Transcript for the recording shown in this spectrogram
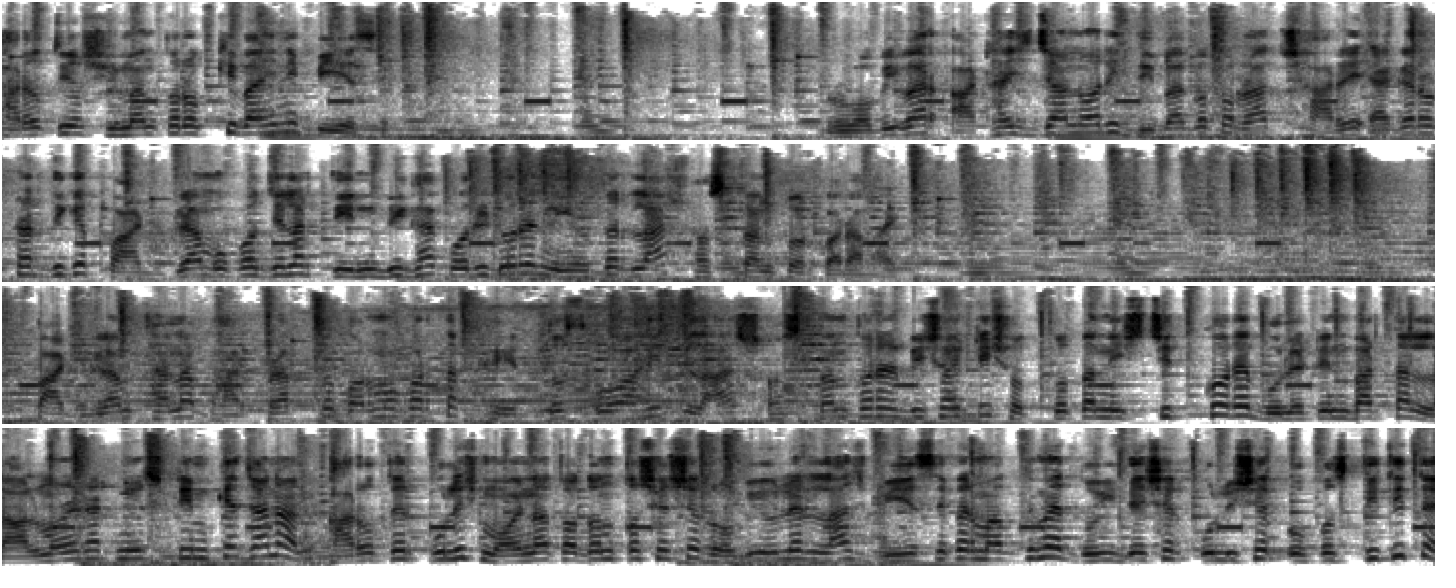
ভারতীয় সীমান্তরক্ষী বাহিনী বিএসএফ রবিবার আঠাইশ জানুয়ারি দিবাগত রাত সাড়ে এগারোটার দিকে পাটগ্রাম উপজেলার তিন বিঘা করিডোরে নিহতের লাশ হস্তান্তর করা হয়। পাটগ্রাম থানা ভারপ্রাপ্ত কর্মকর্তা ফেরদোস ওয়াহিদ লাশ হস্তান্তরের বিষয়টি সত্যতা নিশ্চিত করে বুলেটিন বার্তা লালমনিরহাট নিউজ টিমকে জানান, ভারতের পুলিশ ময়না তদন্ত শেষে রবিউলের লাশ বিএসএফ এর মাধ্যমে দুই দেশের পুলিশের উপস্থিতিতে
